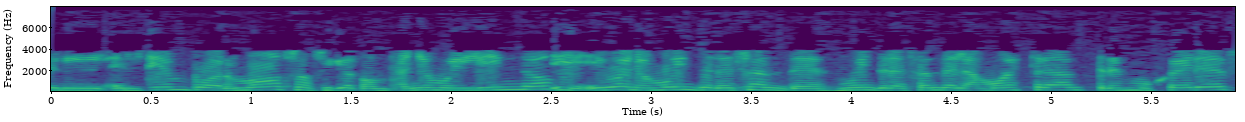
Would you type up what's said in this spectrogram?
el, tiempo hermoso, así que acompañó muy lindo. Y, bueno, muy interesante, muy interesante la muestra, tres mujeres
